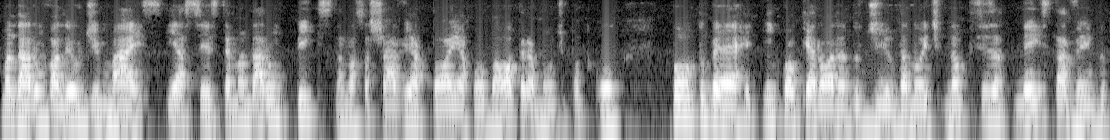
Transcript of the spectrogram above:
mandar um valeu demais. E a sexta é mandar um pix na nossa chave apoia.operamundi.com.br em qualquer hora do dia ou da noite. Não precisa nem estar vendo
